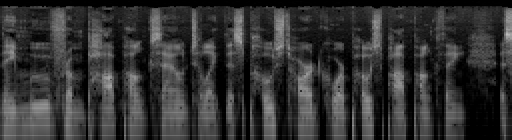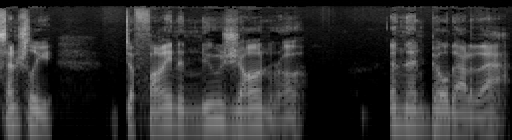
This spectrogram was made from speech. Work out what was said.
They move from pop punk sound to like this post hardcore, post pop punk thing, essentially define a new genre and then build out of that.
